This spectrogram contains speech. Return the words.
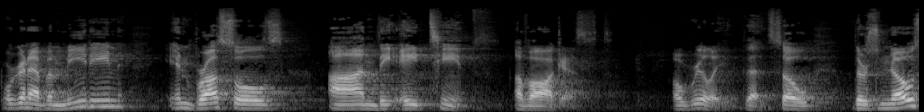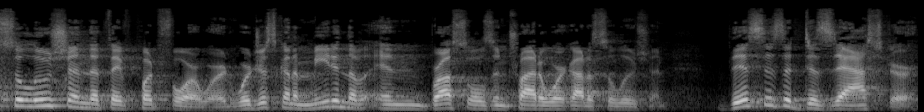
we're going to have a meeting in Brussels on the 18th of August. Oh, really? That, so there's no solution that they've put forward. We're just going to meet in, the, in Brussels and try to work out a solution. This is a disaster.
